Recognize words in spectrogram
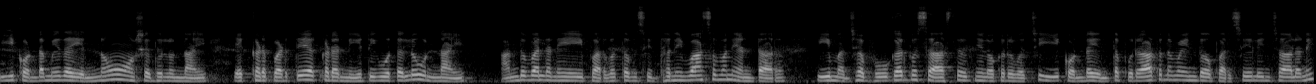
ఈ కొండ మీద ఎన్నో ఔషధులున్నాయి ఎక్కడ పడితే అక్కడ నీటి ఊటలు ఉన్నాయి. అందువల్లనే ఈ పర్వతం సిద్ధ నివాసం అని అంటారు. ఈ మధ్య భూగర్భ శాస్త్రజ్ఞులు ఒకరు వచ్చి ఈ కొండ ఎంత పురాతనమైందో పరిశీలించాలని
